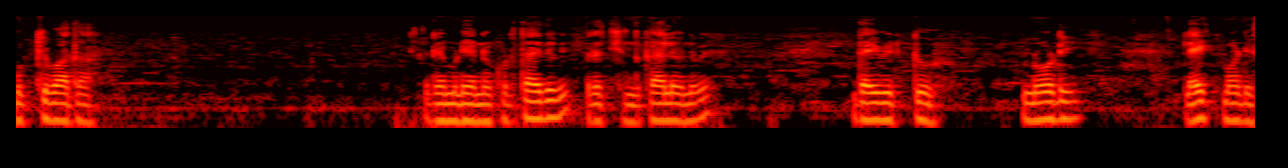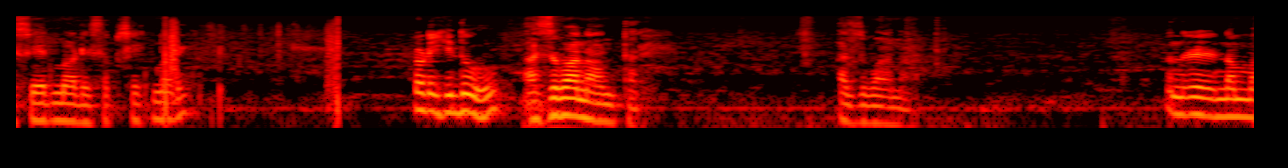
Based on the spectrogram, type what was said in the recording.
ಮುಖ್ಯವಾದ ರೆಮಿಡಿಯನ್ನು ಕೊಡ್ತಾ ಇದ್ದೀವಿ. ಪ್ರತಿಯೊಂದು ಕಾಯಿಲೆಯೂ ದಯವಿಟ್ಟು ನೋಡಿ ಲೈಕ್ ಮಾಡಿ ಶೇರ್ ಮಾಡಿ ಸಬ್ಸ್ಕ್ರೈಬ್ ಮಾಡಿ. ನೋಡಿ, ಇದು ಅಜವಾನ ಅಂತಾರೆ. ಅಜ್ವಾನ. ಅಂದರೆ ನಮ್ಮ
